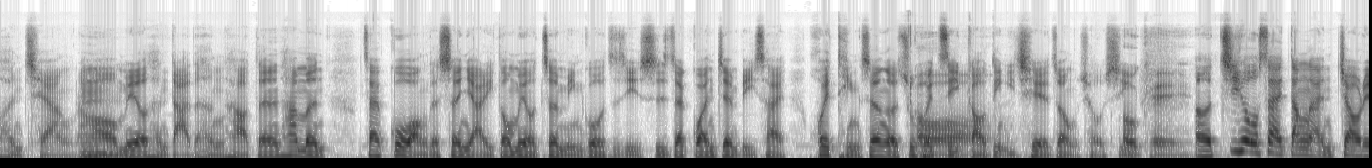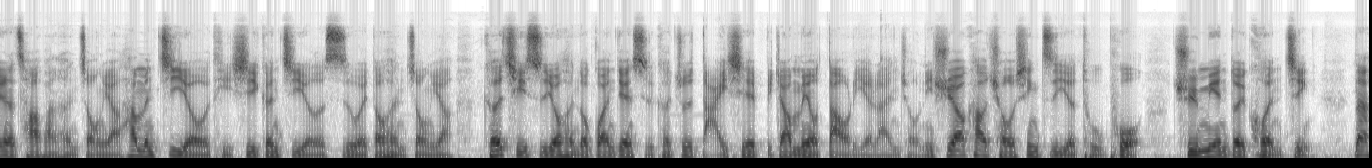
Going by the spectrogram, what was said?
很强，然后没有很打得很好，嗯、但是他们在过往的生涯里都没有证明过自己是在关键比赛会挺身而出，会自己搞定一切的这种球星。OK，呃，季后赛当然教练的操盘很重要，他们既有的体系跟既有的思维都很重要。可是其实有很多关键时刻就是打一些比较没有道理的篮球，你需要靠球星自己的突破去面对困境。那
